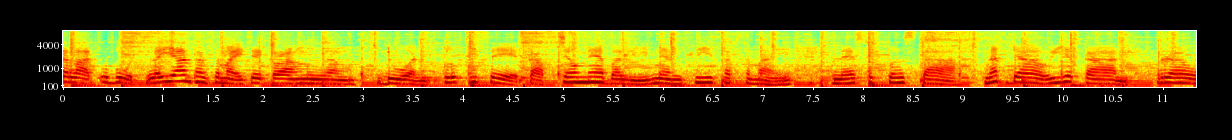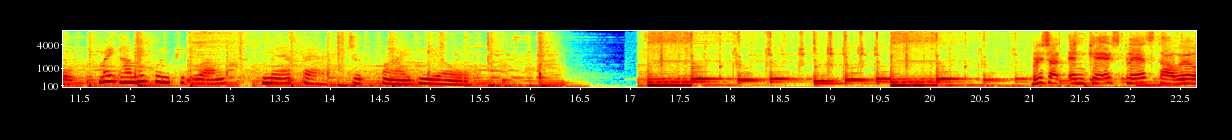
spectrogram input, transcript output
ตลาดอุบุตและย่านทันสมัยใจกลางเมือง ด่วนกลุ่มพิเศษกับเจ้าแม่บาหลีแนนซี่ซับสมัย และซุปเปอร์สตาร์นัดดาวิยการ เราไม่ทำให้คุณผิดหวัง แม้แต่จุดหมายเดียว บริษัท NK Express Travel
